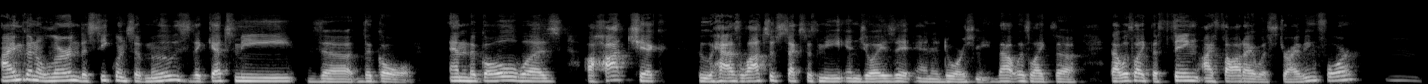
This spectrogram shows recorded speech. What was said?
I'm going to learn the sequence of moves that gets me the the goal. And the goal was a hot chick who has lots of sex with me, enjoys it and adores me. That was like the that was like the thing I thought I was striving for. Mm.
